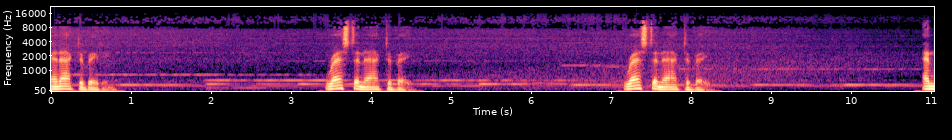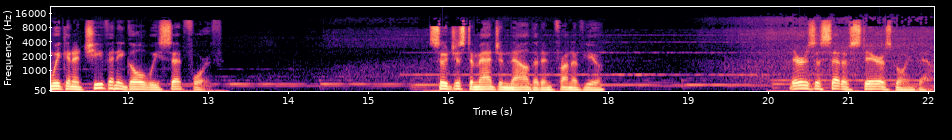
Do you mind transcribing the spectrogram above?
and activating. Rest and activate. Rest and activate and we can achieve any goal we set forth. So just imagine now that in front of you, there is a set of stairs going down.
